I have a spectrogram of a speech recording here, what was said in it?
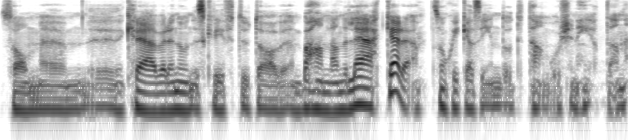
som eh, kräver en underskrift utav en behandlande läkare som skickas in då till tandvårdsenheten.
